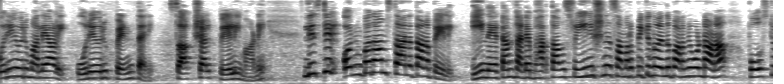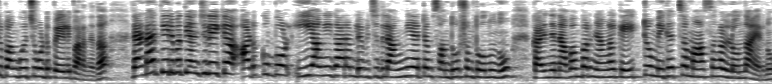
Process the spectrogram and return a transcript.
ഒരേ ഒരു മലയാളി ഒരേ ഒരു പെൺതരി സാക്ഷാൽ പേളി മാണി. ലിസ്റ്റിൽ ഒൻപതാം സ്ഥാനത്താണ് പേളി. ഈ നേട്ടം തന്റെ ഭർത്താവ് ശ്രീനിഷിന് സമർപ്പിക്കുന്നു എന്ന് പറഞ്ഞുകൊണ്ടാണ് പോസ്റ്റ് പങ്കുവച്ചുകൊണ്ട് പേളി പറഞ്ഞത്. രണ്ടായിരത്തി ഇരുപത്തി അഞ്ചിലേക്ക് അടുക്കുമ്പോൾ ഈ അംഗീകാരം ലഭിച്ചതിൽ അങ്ങേയറ്റം സന്തോഷം തോന്നുന്നു. കഴിഞ്ഞ നവംബർ ഞങ്ങൾക്ക് ഏറ്റവും മികച്ച മാസങ്ങളിൽ ഒന്നായിരുന്നു.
